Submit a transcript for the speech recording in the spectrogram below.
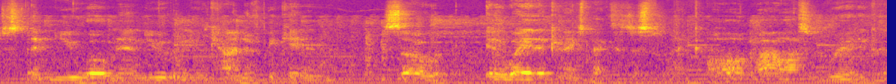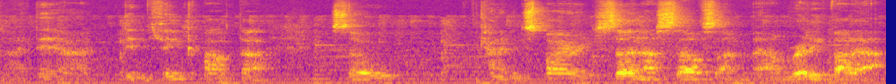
just a new opening, a new kind of beginning. So in a way they can expect to just like, oh wow, that's a really good idea. I didn't think about that. So kind of inspiring. Selling ourselves, I'm, I'm really bad at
